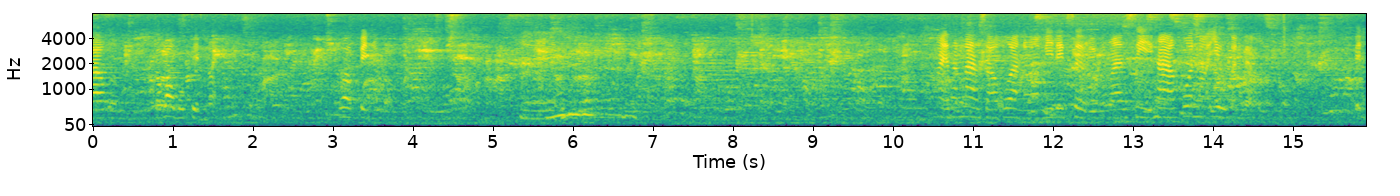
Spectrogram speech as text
ลาวเออก็เว้าบ่เป็นเนาะเว่าเป็นอยู่หรอกให้ ทั้งร้านสาวอ้วนเนาะมีเด็กเสิร์ฟอยู่ประมาณ4-5คนเนาะอยู่กันแบบ เป็น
